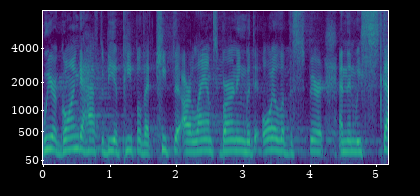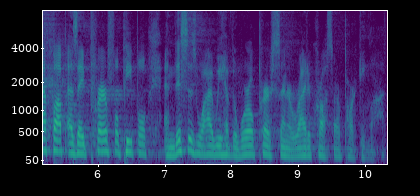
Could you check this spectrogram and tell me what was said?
we are going to have to be a people that keep the, our lamps burning with the oil of the Spirit, and then we step up as a prayerful people. And this is why we have the World Prayer Center right across our parking lot.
